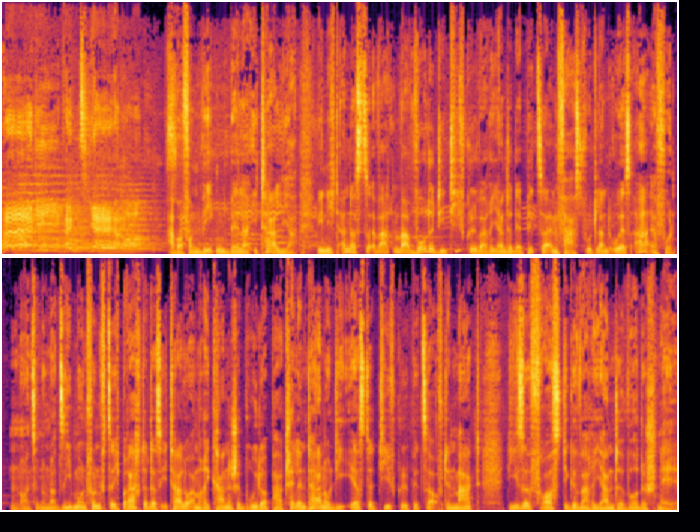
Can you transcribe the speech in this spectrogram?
e di pensiero. Aber von wegen Bella Italia, wie nicht anders zu erwarten war, wurde die Tiefkühlvariante der Pizza im Fastfoodland USA erfunden. 1957 brachte das italo-amerikanische Brüderpaar Celentano die erste Tiefkühlpizza auf den Markt. Diese frostige Variante wurde schnell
